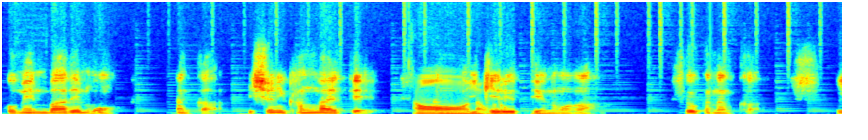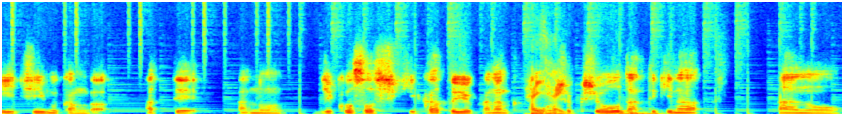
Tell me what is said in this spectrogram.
こうメンバーでも、なんか一緒に考えていけるっていうのは、すごくなんかいいチーム感があって、あの、自己組織化というか、なんか職種横断的なあの、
